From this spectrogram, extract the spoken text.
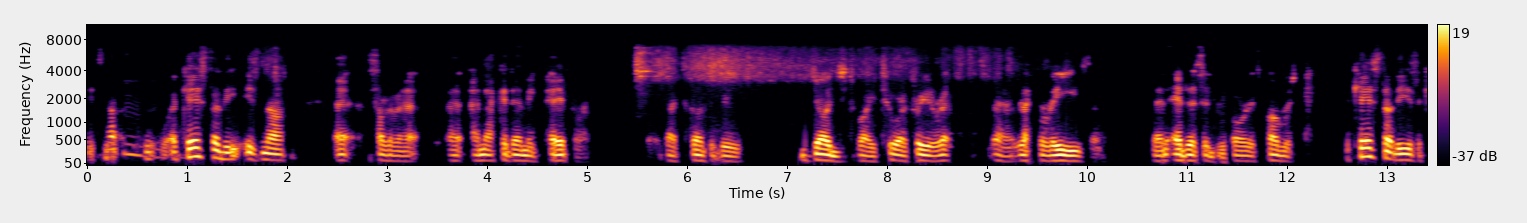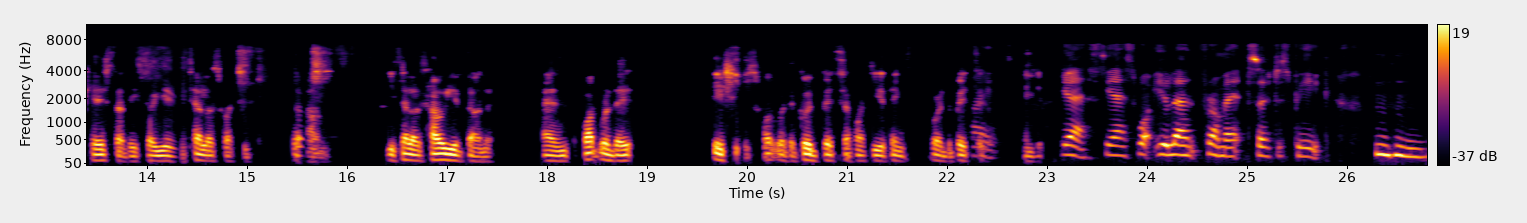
It's not mm-hmm. a case study is not a, sort of a, a, an academic paper that's going to be judged by two or three re, uh, referees and then edited before it's published. A case study is a case study, so you tell us what you've done, you tell us how you've done it, and what were the issues? What were the good bits, and what do you think were the bits? Right. Yes, yes, what you learnt from it, so to speak. Mm-hmm.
